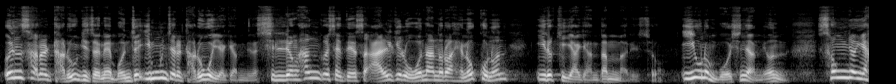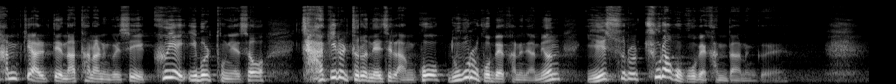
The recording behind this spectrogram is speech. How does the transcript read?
은사를 다루기 전에 먼저 이 문제를 다루고 이야기합니다. 신령한 것에 대해서 알기를 원하노라 해놓고는 이렇게 이야기한단 말이죠. 이유는 무엇이냐면 성령이 함께할 때 나타나는 것이 그의 입을 통해서 자기를 드러내질 않고 누구를 고백하느냐면 예수를 주라고 고백한다는 거예요.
